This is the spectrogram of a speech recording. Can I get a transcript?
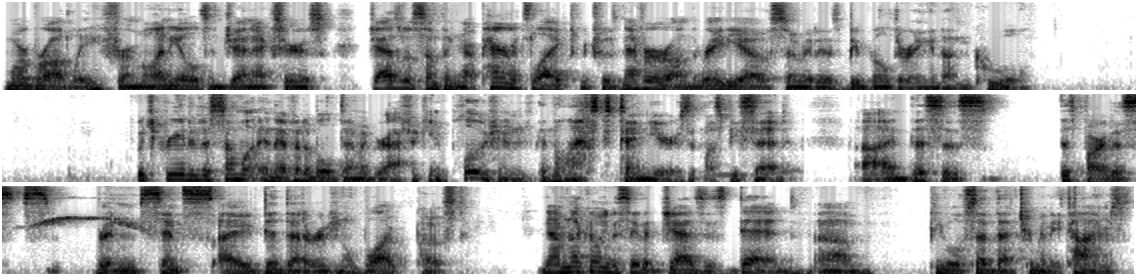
More broadly, for millennials and Gen Xers, jazz was something our parents liked, which was never on the radio, so it is bewildering and uncool. Which created a somewhat inevitable demographic implosion in the last 10 years, it must be said. Uh, and this is this part is written since I did that original blog post. Now, I'm not going to say that jazz is dead. Um, people have said that too many times.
